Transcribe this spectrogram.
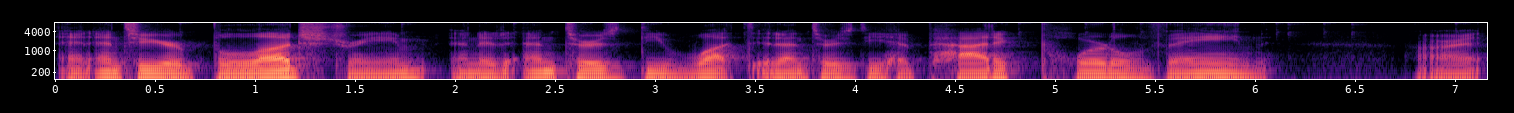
and enter your bloodstream, and it enters the what? It enters the hepatic portal vein. All right,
